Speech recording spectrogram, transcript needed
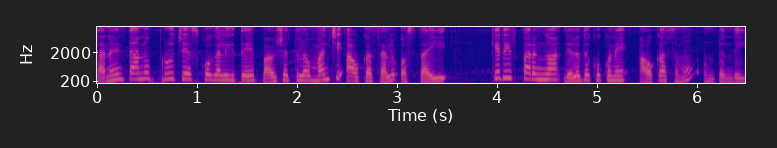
తనని తాను ప్రూవ్ చేసుకోగలిగితే భవిష్యత్తులో మంచి అవకాశాలు వస్తాయి. కెరీర్ పరంగా నిలదొక్కునే అవకాశము ఉంటుంది.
